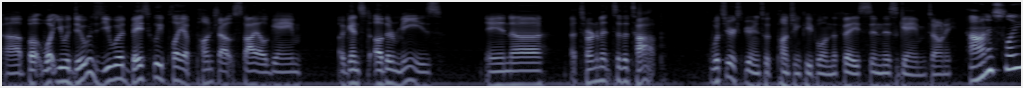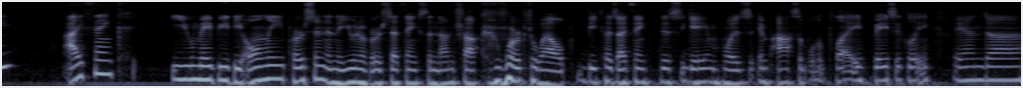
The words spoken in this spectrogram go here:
Uh, but what you would do is you would basically play a punch out style game against other Mii's in uh, a tournament to the top. What's your experience with punching people in the face in this game, Tony? Honestly, I think you may be the only person in the universe that thinks the nunchuck worked well because I think this game was impossible to play, basically. And, uh,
